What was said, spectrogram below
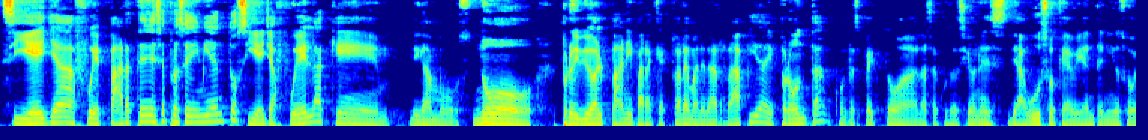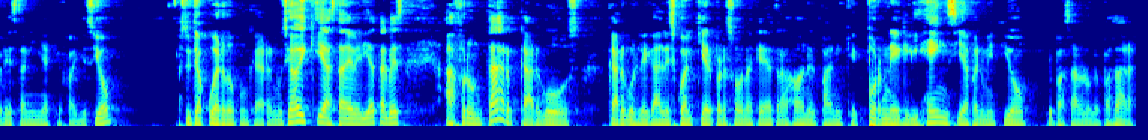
Si ella fue parte de ese procedimiento, si ella fue la que, digamos, no prohibió al PANI para que actuara de manera rápida y pronta con respecto a las acusaciones de abuso que habían tenido sobre esta niña que falleció. Estoy de acuerdo con que haya renunciado y que hasta debería tal vez afrontar cargos cargos legales cualquier persona que haya trabajado en el PAN y que por negligencia permitió que pasara lo que pasara.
